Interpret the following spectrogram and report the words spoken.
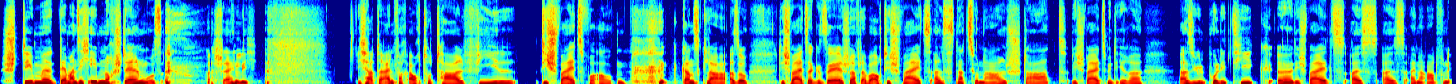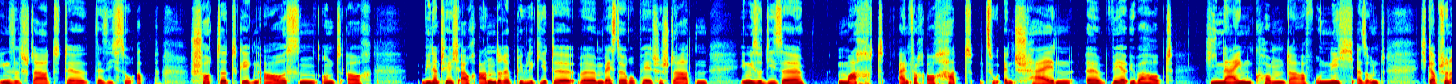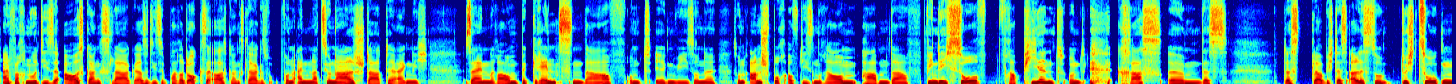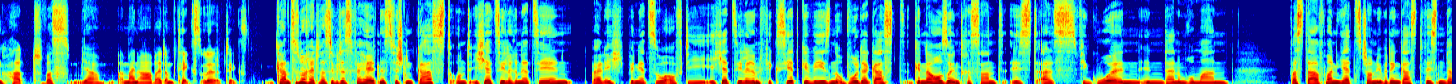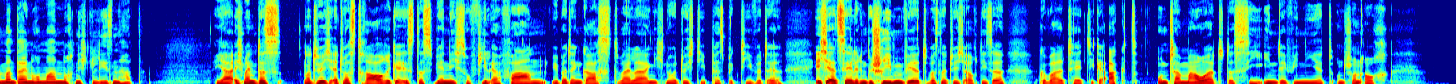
Stimme, der man sich eben noch stellen muss, wahrscheinlich. Ich hatte einfach auch total viel die Schweiz vor Augen, ganz klar. Also die Schweizer Gesellschaft, aber auch die Schweiz als Nationalstaat, die Schweiz mit ihrer Asylpolitik, äh, die Schweiz als, als eine Art von Inselstaat, der, der sich so abschottet gegen außen und auch wie natürlich auch andere privilegierte äh, westeuropäische Staaten, irgendwie so diese Macht einfach auch hat zu entscheiden, äh, wer überhaupt hineinkommen darf und nicht. Also und ich glaube schon einfach nur diese Ausgangslage, also diese paradoxe Ausgangslage von einem Nationalstaat, der eigentlich seinen Raum begrenzen darf und irgendwie so, eine, so einen Anspruch auf diesen Raum haben darf, finde ich so frappierend und krass, ähm, dass das, glaube ich, das alles so durchzogen hat, was ja meine Arbeit am Text oder der Text. Kannst du noch etwas über das Verhältnis zwischen Gast und Ich-Erzählerin erzählen? Weil ich bin jetzt so auf die Ich-Erzählerin fixiert gewesen, obwohl der Gast genauso interessant ist als Figur in, in deinem Roman. Was darf man jetzt schon über den Gast wissen, wenn man deinen Roman noch nicht gelesen hat? Ja, ich meine, das natürlich etwas Traurige ist, dass wir nicht so viel erfahren über den Gast, weil er eigentlich nur durch die Perspektive der Ich-Erzählerin beschrieben wird, was natürlich auch dieser gewalttätige Akt untermauert, dass sie ihn definiert und schon auch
